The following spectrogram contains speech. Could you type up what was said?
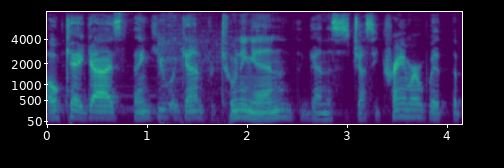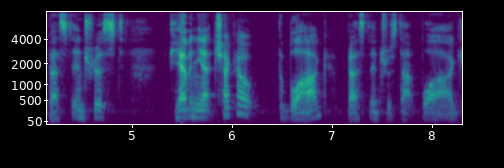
Okay, guys, thank you again for tuning in. Again, this is Jesse Cramer with The Best Interest. If you haven't yet, check out the blog, bestinterest.blog.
